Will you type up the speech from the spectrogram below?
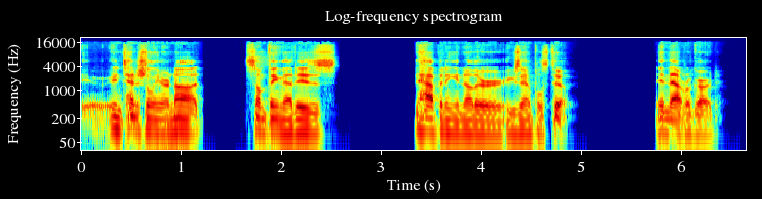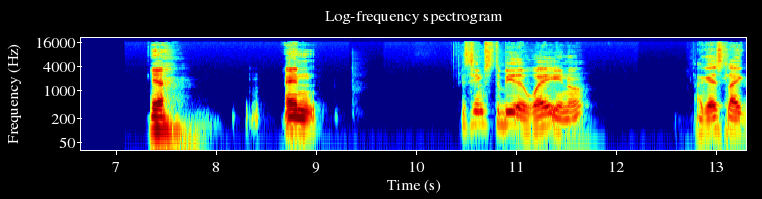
intentionally or not something that is happening in other examples too in that regard. Yeah. And it seems to be the way you know i guess like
